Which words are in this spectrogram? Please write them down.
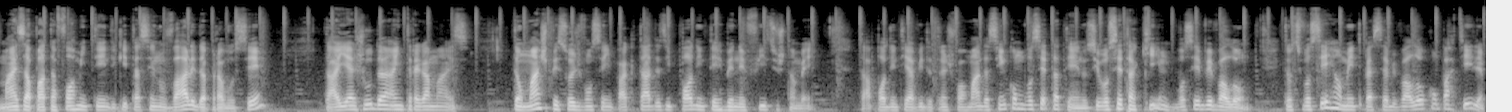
mais a plataforma entende que está sendo válida para você, tá? E ajuda a entregar mais. Então, mais pessoas vão ser impactadas e podem ter benefícios também. Tá? Podem ter a vida transformada assim como você está tendo. Se você está aqui, você vê valor. Então, se você realmente percebe valor, compartilha.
